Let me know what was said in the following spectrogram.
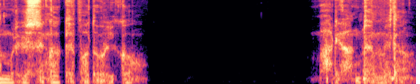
아무리 생각해봐도 이거 말이 안 됩니다.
